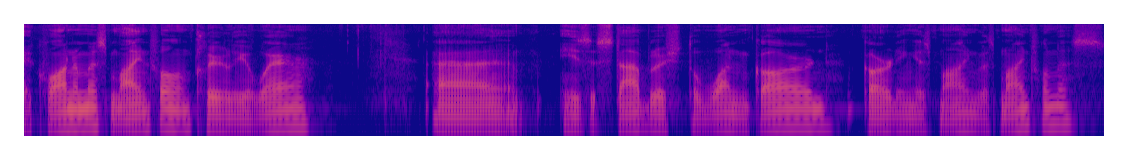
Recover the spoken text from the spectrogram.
equanimous, mindful, and clearly aware. Uh, he's established the one guard, guarding his mind with mindfulness.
